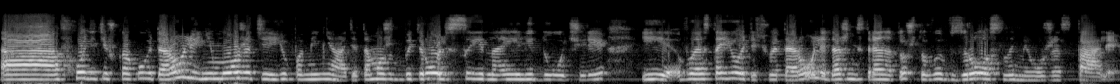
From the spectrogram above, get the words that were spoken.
а, входите в какую-то роль и не можете ее поменять. Это может быть роль сына или дочери, и вы остаетесь в этой роли, даже несмотря на то, что вы взрослыми уже стали.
